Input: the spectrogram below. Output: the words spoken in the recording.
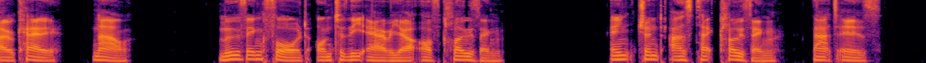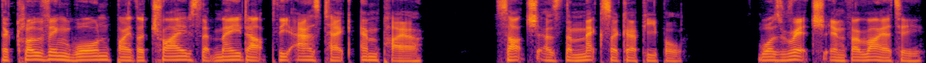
Okay, now, moving forward onto the area of clothing. Ancient Aztec clothing, that is, the clothing worn by the tribes that made up the Aztec Empire, such as the Mexica people, was rich in variety,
